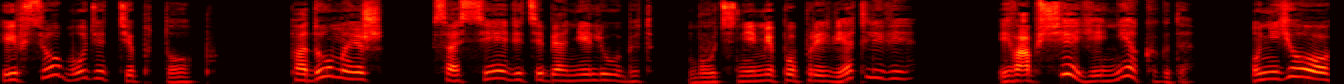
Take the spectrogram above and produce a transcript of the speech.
и все будет тип-топ. Подумаешь, Соседи тебя не любят, будь с ними поприветливее. И вообще ей некогда. У нее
